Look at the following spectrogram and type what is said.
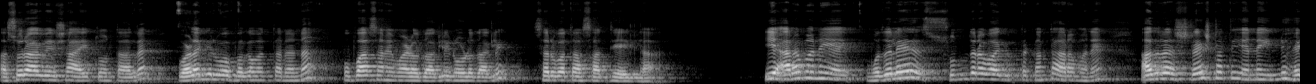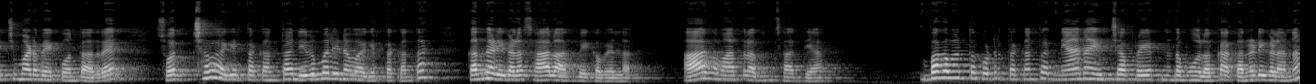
ಅಸುರಾವೇಶ ಆಯಿತು ಅಂತಾದರೆ ಒಳಗಿರುವ ಭಗವಂತನನ್ನು ಉಪಾಸನೆ ಮಾಡೋದಾಗಲಿ, ನೋಡೋದಾಗಲಿ ಸರ್ವತಾ ಸಾಧ್ಯ ಇಲ್ಲ. ಈ ಅರಮನೆಯ ಮೊದಲೇ ಸುಂದರವಾಗಿರ್ತಕ್ಕಂಥ ಅರಮನೆ, ಅದರ ಶ್ರೇಷ್ಠತೆಯನ್ನು ಇನ್ನೂ ಹೆಚ್ಚು ಮಾಡಬೇಕು ಅಂತಾದರೆ ಸ್ವಚ್ಛವಾಗಿರ್ತಕ್ಕಂಥ, ನಿರ್ಮಲಿನವಾಗಿರ್ತಕ್ಕಂಥ ಕನ್ನಡಿಗಳ ಸಾಲ ಆಗಬೇಕು ಅವೆಲ್ಲ. ಆಗ ಮಾತ್ರ ಅದನ್ನು ಸಾಧ್ಯ. ಭಗವಂತ ಕೊಟ್ಟಿರ್ತಕ್ಕಂಥ ಜ್ಞಾನ, ಇಚ್ಛಾ, ಪ್ರಯತ್ನದ ಮೂಲಕ ಕನ್ನಡಿಗಳನ್ನು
